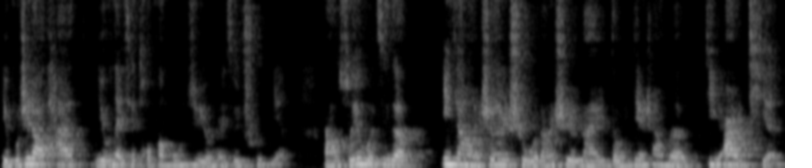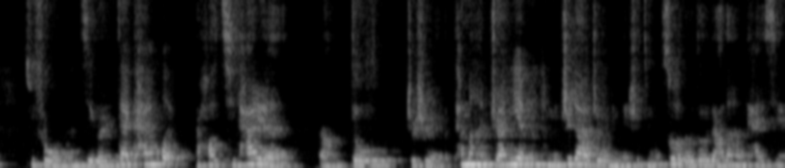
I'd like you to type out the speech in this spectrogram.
也不知道它有哪些投放工具，有哪些触点。然后，所以我记得印象很深的是，我当时来抖音电商的第二天。就是我们几个人在开会，然后其他人，嗯，都就是他们很专业嘛，他们知道这个里面是怎么做的，都聊得很开心，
